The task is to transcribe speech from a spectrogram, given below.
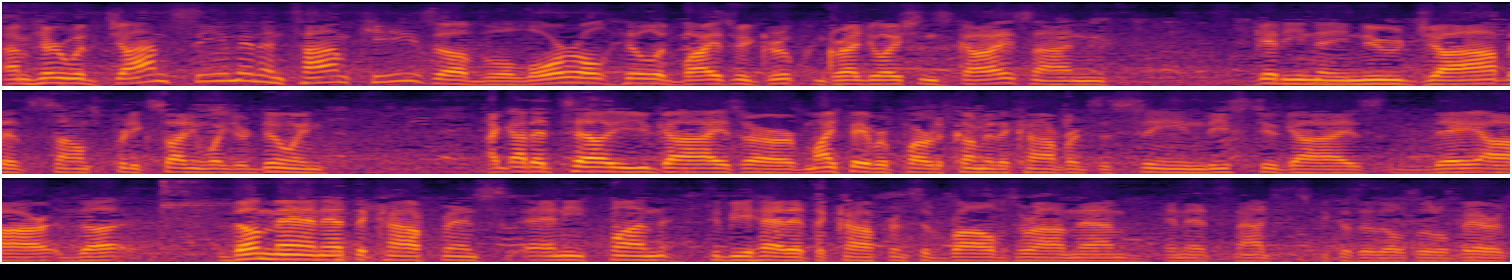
I'm here with John Siemann and Tom Kies of the Laurel Hill Advisory Group. Congratulations, guys, on getting a new job. It sounds pretty exciting what you're doing. I got to tell you, you guys are my favorite part of coming to the conference is seeing these two guys. They are the the men at the conference. Any fun to be had at the conference revolves around them, and it's not just because of those little bears.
